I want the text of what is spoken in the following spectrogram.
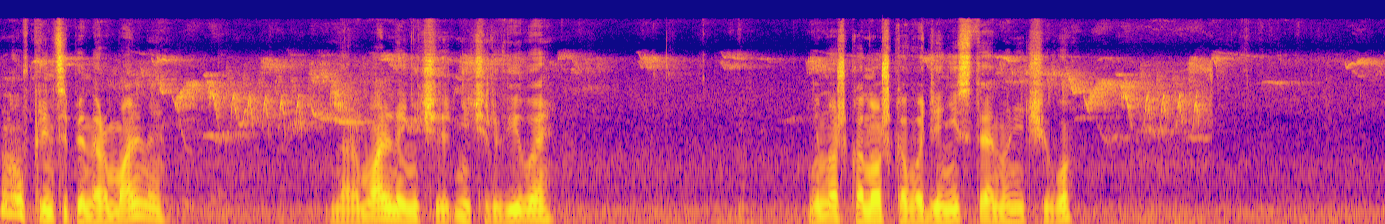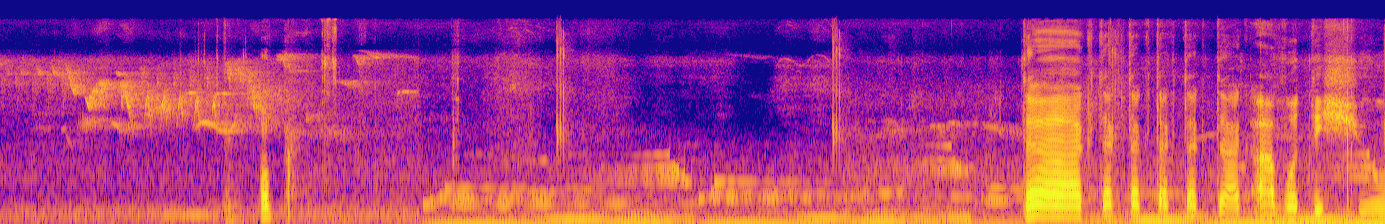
Ну, в принципе, нормальные. Нормальные, не червивые. Немножко ножка водянистая, но ничего. Так, так, так, так, так, так. А вот еще,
